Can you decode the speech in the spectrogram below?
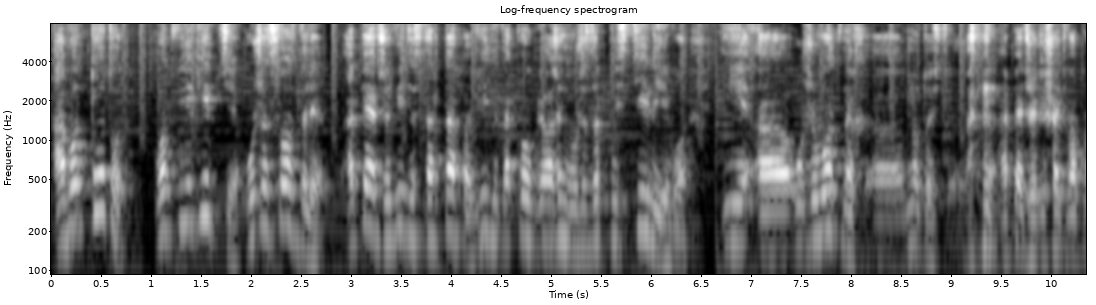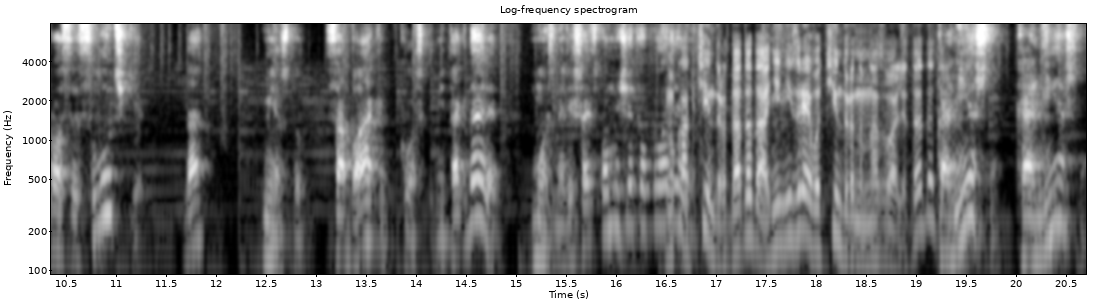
А вот тут вот вот в Египте уже создали, опять же, в виде стартапа, в виде такого приложения уже запустили его. И э, у животных, э, ну то есть, опять же, решать вопросы случки, да, между собаками, кошками и так далее, можно решать с помощью этого приложения. Ну как Тиндер, да-да-да, они не зря его Тиндером назвали, да-да-да. Конечно, конечно,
